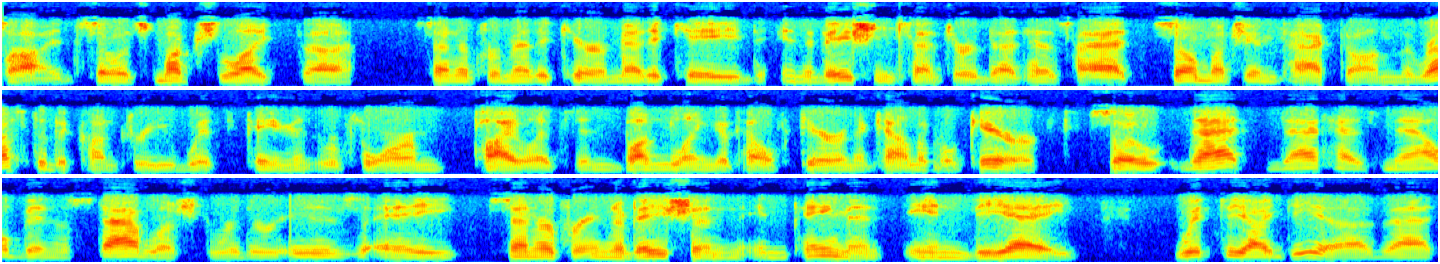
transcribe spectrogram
side. So it's much like the Center for Medicare and Medicaid Innovation Center that has had so much impact on the rest of the country with payment reform pilots and bundling of health care and accountable care. So that that has now been established where there is a Center for Innovation in Payment in VA with the idea that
